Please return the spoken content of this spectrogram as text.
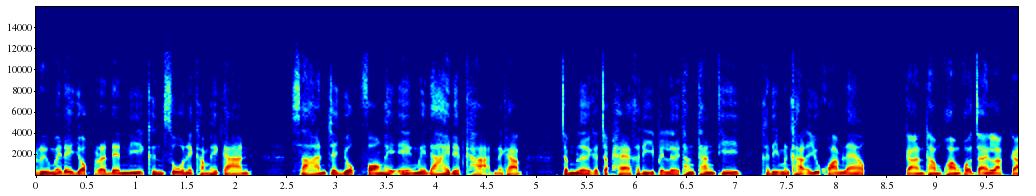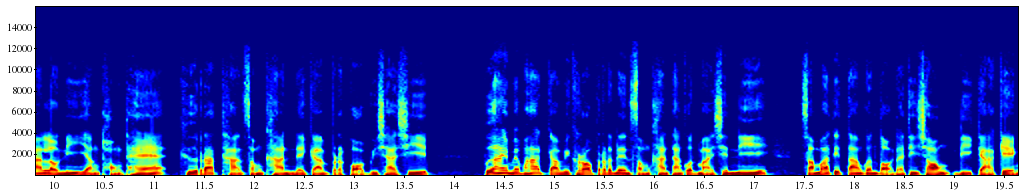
หรือไม่ได้ยกประเด็นนี้ขึ้นสู้ในคำให้การศาลจะยกฟ้องให้เองไม่ได้เด็ดขาดนะครับจำเลยก็จะแพ้คดีไปเลยทั้งๆทที่คดีมันขาดอายุความแล้วการทำความเข้าใจหลักการเหล่านี้อย่างถ่องแท้ คือรากฐานสำคัญในการประกอบวิชาชีพ เพื่อให้ไม่พลาดการวิเคราะห์ประเด็นสำคัญทางกฎหมายเช่นนี้ สามารถติดตามกันต่อได้ที่ช่องดีกาเก่ง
